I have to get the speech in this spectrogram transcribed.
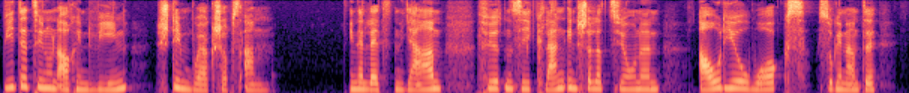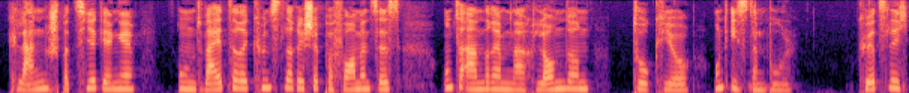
bietet sie nun auch in Wien Stimmworkshops an. In den letzten Jahren führten sie Klanginstallationen, Audio-Walks, sogenannte Klangspaziergänge und weitere künstlerische Performances unter anderem nach London, Tokio und Istanbul. Kürzlich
